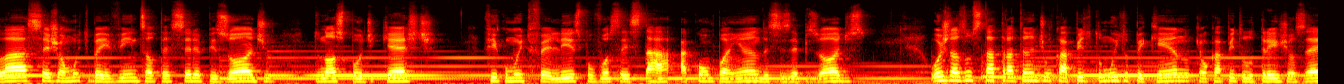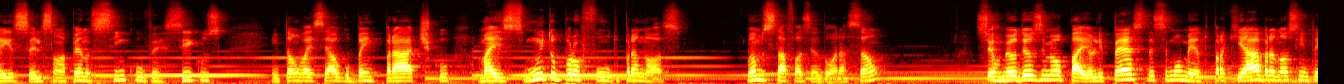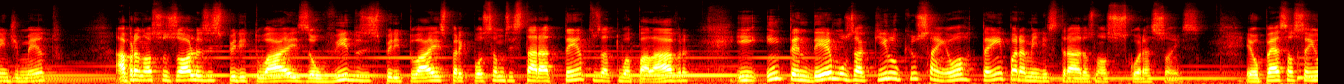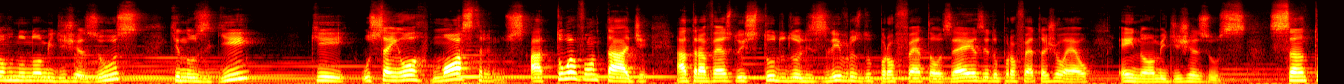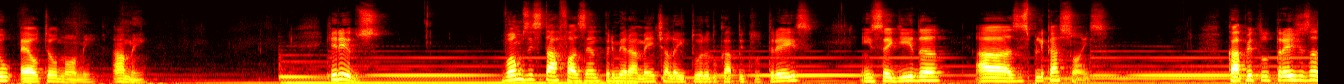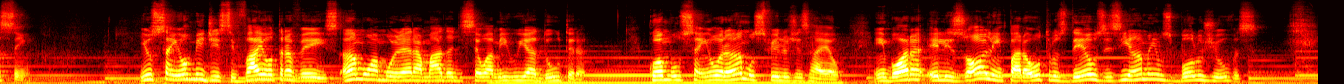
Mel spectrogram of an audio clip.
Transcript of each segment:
Olá, sejam muito bem-vindos ao terceiro episódio do nosso podcast. Fico muito feliz por você estar acompanhando esses episódios. Hoje nós vamos estar tratando de um capítulo muito pequeno, que é o capítulo 3 de Oséias. Eles são apenas cinco versículos, então vai ser algo bem prático, mas muito profundo para nós. Vamos estar fazendo oração? Senhor meu Deus e meu Pai, eu lhe peço nesse momento para que abra nosso entendimento Abra nossos olhos espirituais, ouvidos espirituais, para que possamos estar atentos à tua palavra e entendermos aquilo que o Senhor tem para ministrar aos nossos corações. Eu peço ao Senhor, no nome de Jesus, que nos guie, que o Senhor mostre-nos a tua vontade através do estudo dos livros do profeta Oséias e do profeta Joel, em nome de Jesus. Santo é o teu nome. Amém. Queridos, Vamos estar fazendo primeiramente a leitura do capítulo 3, em seguida as explicações. O capítulo 3 diz assim: E o Senhor me disse: Vai outra vez, amo a mulher amada de seu amigo e adúltera, como o Senhor ama os filhos de Israel, embora eles olhem para outros deuses e amem os bolos de uvas.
